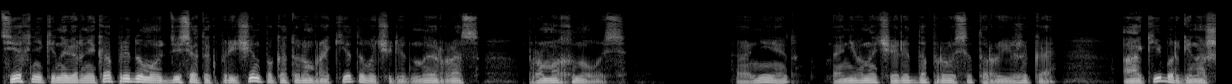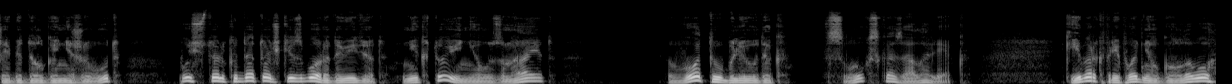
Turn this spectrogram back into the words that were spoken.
Техники наверняка придумают десяток причин, по которым ракета в очередной раз промахнулась. А нет, они вначале допросят Рыжика. А киборги на шебе долго не живут. Пусть только до точки сбора доведет. Никто и не узнает. — Вот ублюдок! — вслух сказал Олег. Киборг приподнял голову,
